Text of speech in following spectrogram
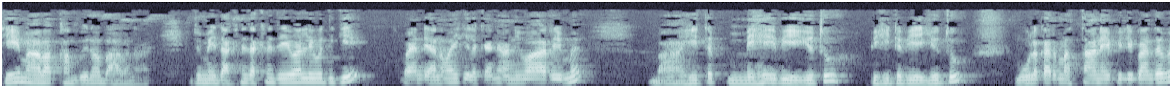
තේමාවක් හම්බ වෙනවා භාවනාවේ. ඉතින් මේ දක්ෂින දක්ෂින දේවල් ඉවදිගේ වයන්ට යනවයි කියලා කියන්නේ අනිවාර්යයෙන්ම හිත මෙහෙවිය යුතු පිහිට විය යුතු මූල කර්මස්ථානයේ පිළිබඳව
